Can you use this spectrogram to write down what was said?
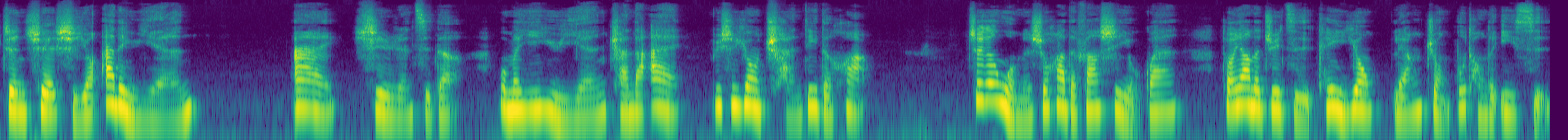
正确使用爱的语言，爱。是仁慈的。我们以语言传达爱，必须用传递的话。这跟我们说话的方式有关。同样的句子可以用两种不同的意思，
